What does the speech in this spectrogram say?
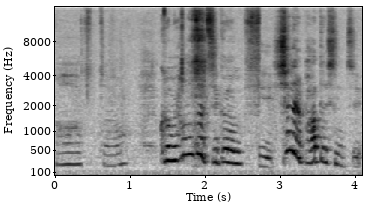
아, 진짜요? 그럼 현재 지금 이 신을 받으신 지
